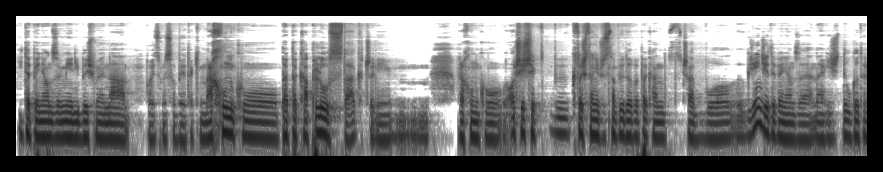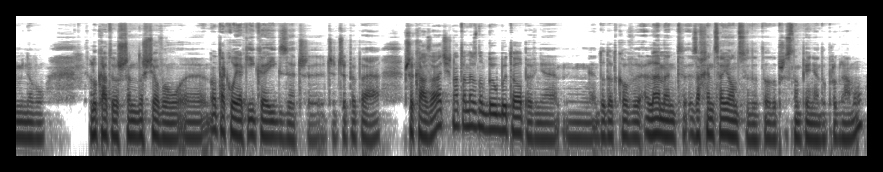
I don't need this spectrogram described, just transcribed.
i te pieniądze mielibyśmy na powiedzmy sobie takim rachunku PPK+, tak, czyli w rachunku, oczywiście ktoś, kto nie przystąpił do PPK, no trzeba było gdzie indziej te pieniądze na jakąś długoterminową lokatę oszczędnościową, e, no taką jak IKE, IGZE czy, czy, czy PPE przekazać, natomiast no byłby to pewnie mm, dodatkowy element zachęcający do, do, do przystąpienia do programu.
